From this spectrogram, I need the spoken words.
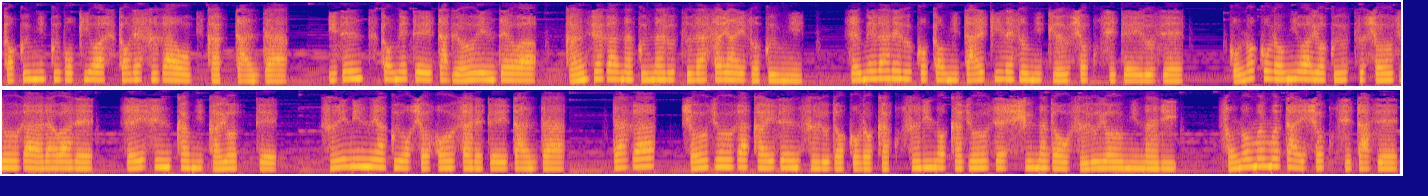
特に久保木はストレスが大きかったんだ。以前勤めていた病院では、患者が亡くなる辛さや遺族に、責められることに耐えきれずに休職しているぜ。この頃には抑うつ症状が現れ、精神科に通って、睡眠薬を処方されていたんだ。だが、症状が改善するどころか薬の過剰摂取などをするようになり、そのまま退職したぜ。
